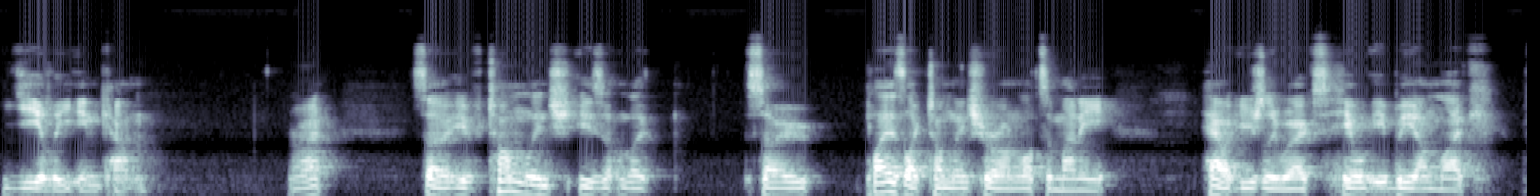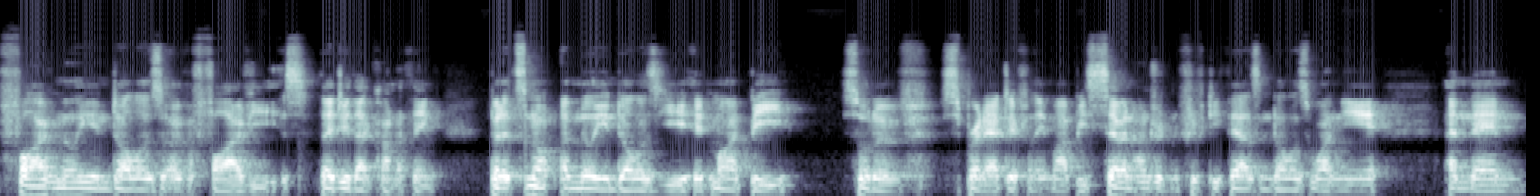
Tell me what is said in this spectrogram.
yearly income. Right. So if Tom Lynch is like, so players like Tom Lynch are on lots of money, how it usually works, he'll, he'll be on like $5 million over five years. They do that kind of thing. But it's not a million dollars a year. It might be sort of spread out differently. It might be $750,000 one year and then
